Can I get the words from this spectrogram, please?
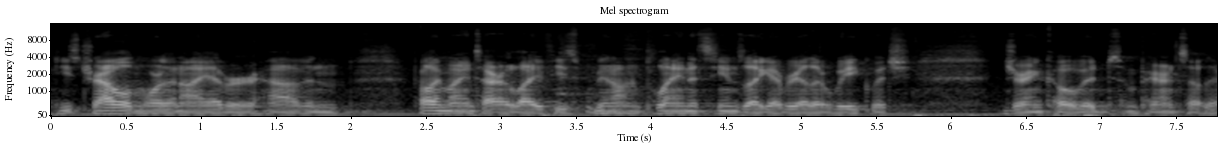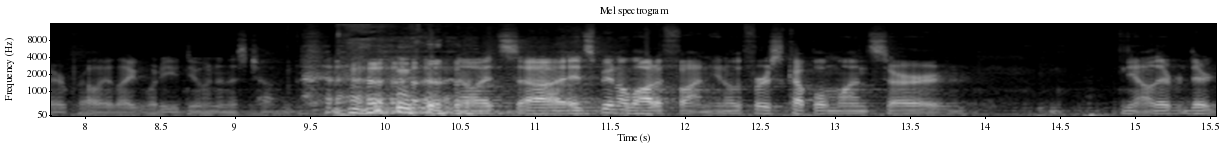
he's traveled more than I ever have, and probably my entire life. He's been on a plane. It seems like every other week, which during COVID, some parents out there are probably like, "What are you doing in this job?" no, it's uh, it's been a lot of fun. You know, the first couple months are, you know, they're they're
